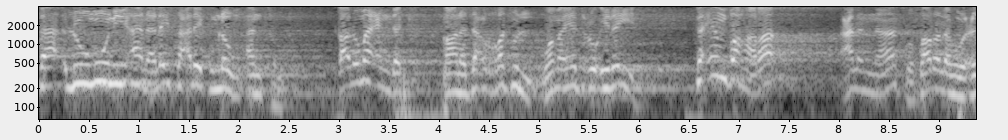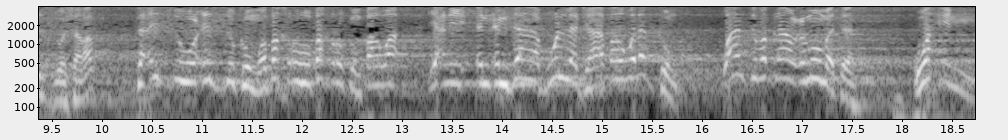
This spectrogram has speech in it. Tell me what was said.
فلوموني أنا ليس عليكم لوم أنتم. قالوا ما عندك؟ قال دعوا الرجل وما يدعو إليه. فإن ظهر على الناس وصار له عز وشرف فعزه عزكم وفخره فخركم فهو يعني إن, إن ذهب ولا جاء فهو ولدكم وأنتم أبناء عمومته. وإن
